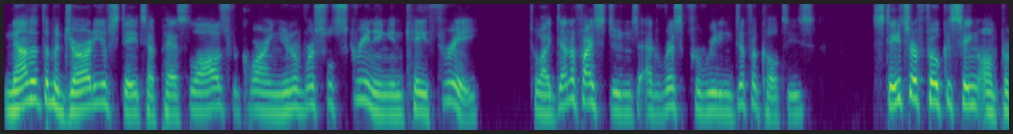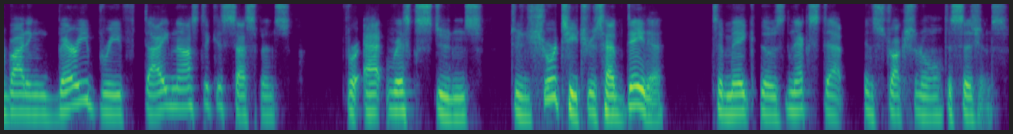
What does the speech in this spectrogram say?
now that the majority of states have passed laws requiring universal screening in K 3 to identify students at risk for reading difficulties, states are focusing on providing very brief diagnostic assessments for at risk students to ensure teachers have data to make those next step instructional decisions.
